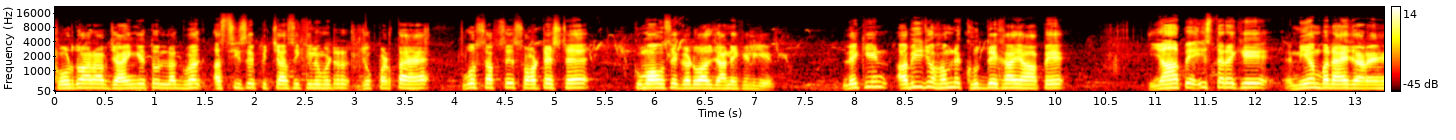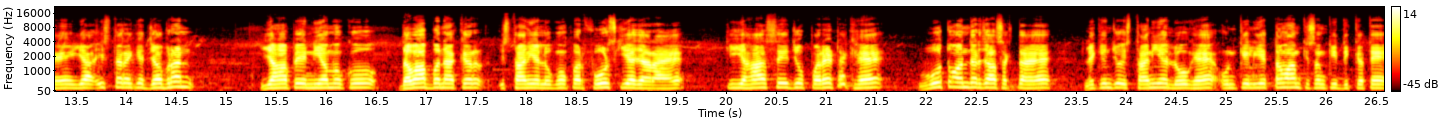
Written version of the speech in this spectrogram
कोटद्वार आप जाएँगे तो लगभग 80 से पिचासी किलोमीटर जो पड़ता है, वो सबसे शॉर्टेस्ट है कुमाऊँ से गढ़वाल जाने के लिए। लेकिन अभी जो हमने खुद देखा यहाँ पे यहाँ पे इस तरह के नियम बनाए जा रहे हैं या इस तरह के जबरन यहाँ पे नियमों को दबाव बनाकर स्थानीय लोगों पर फोर्स किया जा रहा है कि यहाँ से जो पर्यटक है, वो तो अंदर जा सकता है, लेकिन जो स्थानीय लोग हैं, उनके लिए तमाम किस्म की दिक्कतें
